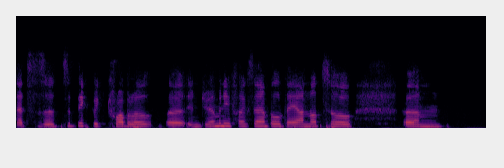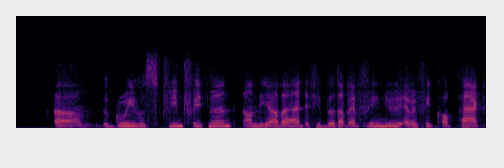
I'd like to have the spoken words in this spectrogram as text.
That's a, it's a big, big trouble uh, in Germany, for example. They are not so um, um, agree with stream treatment. On the other hand, if you build up everything new, everything compact,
